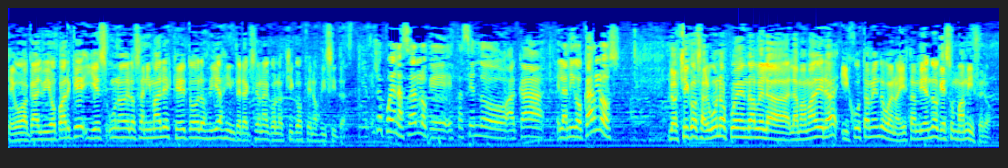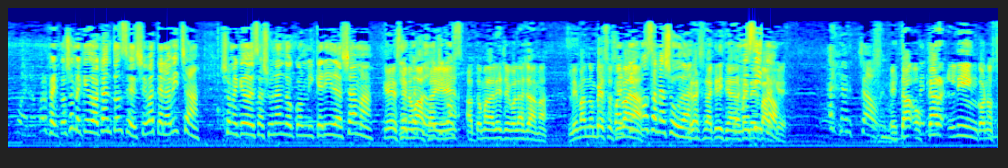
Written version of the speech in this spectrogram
Llegó acá al bioparque y es uno de los animales que todos los días interacciona con los chicos que nos visitan. ¿Ellos pueden hacer lo que está haciendo acá el amigo Carlos? Los chicos, algunos pueden darle la, la mamadera y justamente, bueno, ahí están viendo que es un mamífero. Bueno, perfecto. Yo me quedo acá entonces. Llévate a la bicha. Yo me quedo desayunando con mi querida llama. Quédese nomás todo, ahí, ¿eh? A tomar la leche con la llama. Le mando un beso, Cualquier Silvana. cosa me ayuda. Gracias a Cristian, a la Un gente del besito. parque. Chao. Está Oscar Lin con nosotros.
